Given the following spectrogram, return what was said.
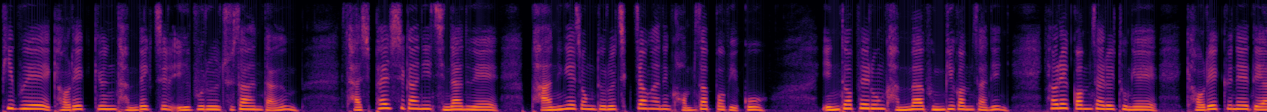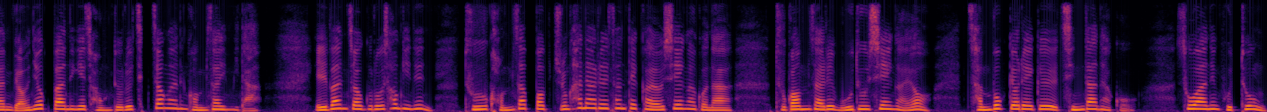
피부에 결핵균 단백질 일부를 주사한 다음 48시간이 지난 후에 반응의 정도를 측정하는 검사법이고 인터페론 감마 분비 검사는 혈액 검사를 통해 결핵균에 대한 면역 반응의 정도를 측정하는 검사입니다. 일반적으로 성인은 두 검사법 중 하나를 선택하여 시행하거나 두 검사를 모두 시행하여 잠복 결핵을 진단하고 소아는 보통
